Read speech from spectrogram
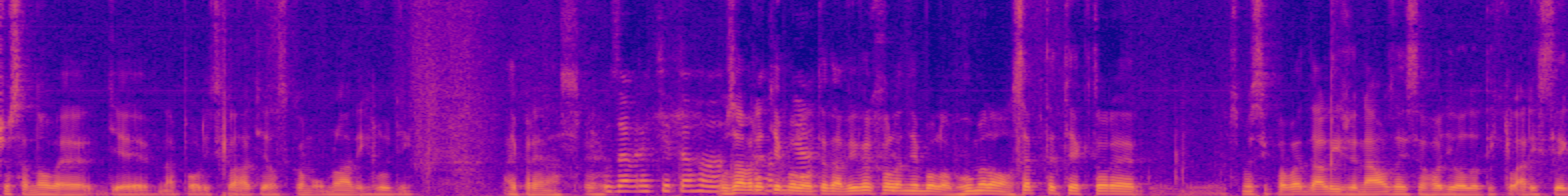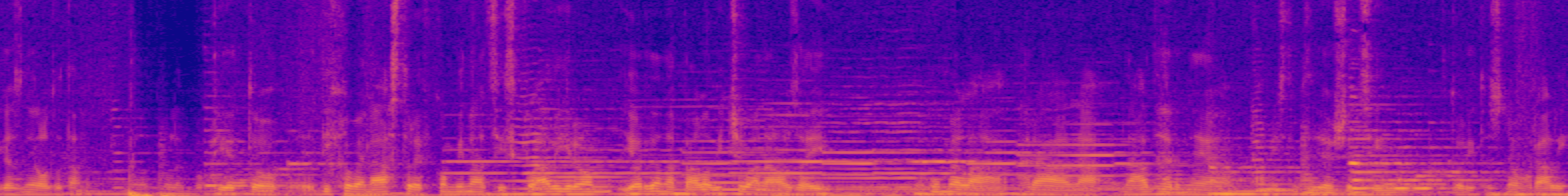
čo sa nové deje na poli skladateľskom u mladých ľudí aj pre nás. Uzavretie toho... Uzavretie toho bolo, teda vyvrcholenie bolo v Humelovom septete, ktoré sme si povedali, že naozaj sa hodilo do tých klarisiek a znelo to tam lebo tieto dýchové nástroje v kombinácii s klavírom Jordana Pálovičová naozaj Humela hrá na, nádherne a, a myslím si, že všetci, ktorí to s ňou hrali,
